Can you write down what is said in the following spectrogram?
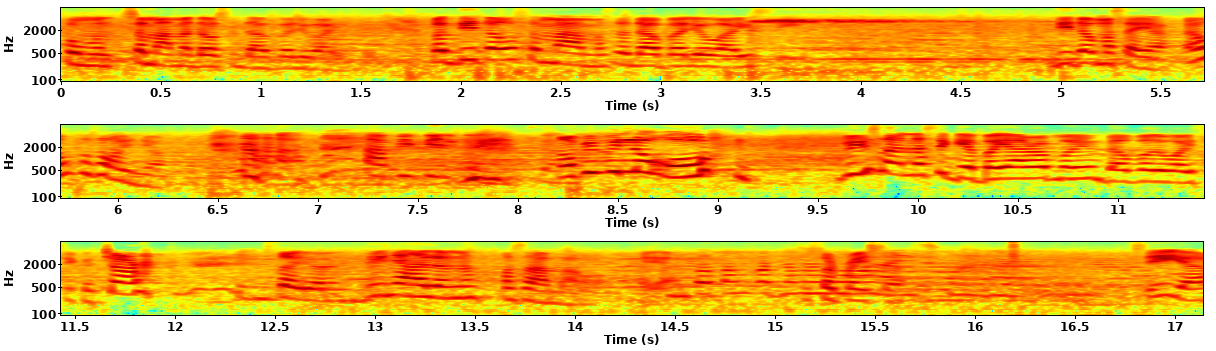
pumunta, sumama daw sa WIC. Pag di daw sumama sa WIC, di daw masaya. Ewan ko sa kanya. Happy feel ko. Ang pipilo ko. Bigla sana, sige, bayaran mo yung WIC ko. Char! So yun, di niya alam na kasama ko. Kaya, Ang tatangkad naman Surprise mga lang. high school na. see ya.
